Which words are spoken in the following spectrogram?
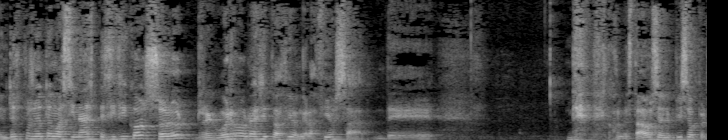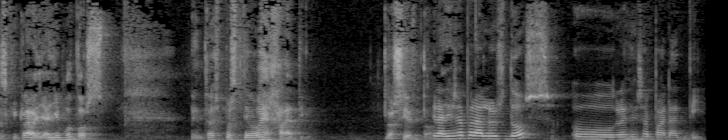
Entonces, pues no tengo así nada específico, solo recuerdo una situación graciosa de, de cuando estábamos en el piso, pero es que claro, ya llevo dos. Entonces, pues te voy a dejar a ti. Lo siento. ¿Graciosa para los dos o graciosa para ti?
